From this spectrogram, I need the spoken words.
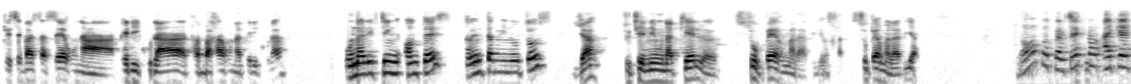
que se vas a hacer una película, trabajar una película. Una lifting antes, 30 minutos, ya, tú tienes una piel súper maravillosa, súper maravilla. No, pues perfecto. Hay que,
